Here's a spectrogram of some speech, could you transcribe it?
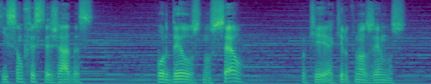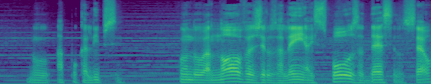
que são festejadas por Deus no céu, porque é aquilo que nós vemos no Apocalipse quando a nova Jerusalém, a esposa, desce do céu,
